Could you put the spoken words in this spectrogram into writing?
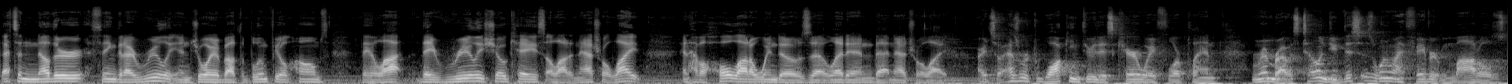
That's another thing that I really enjoy about the Bloomfield homes. They, lot, they really showcase a lot of natural light and have a whole lot of windows that let in that natural light. All right, so as we're walking through this Caraway floor plan, remember I was telling you this is one of my favorite models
